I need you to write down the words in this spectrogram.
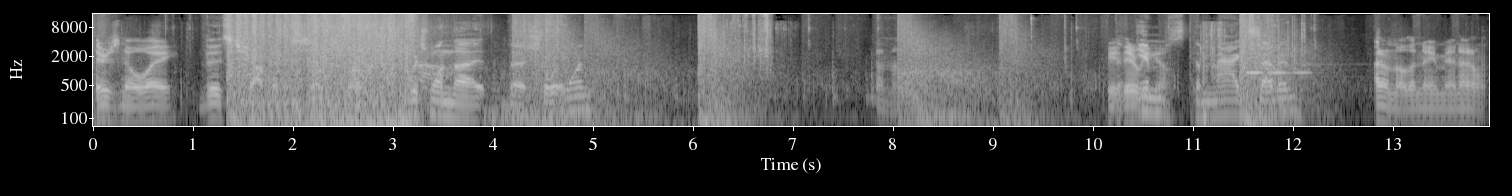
There's no way. This shotgun is so slow. Which one? The the short one? I don't know. Okay, there we go. The Mag Seven. I don't know the name, man. I don't.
